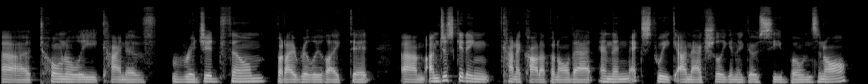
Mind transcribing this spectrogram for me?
uh, tonally kind of rigid film, but I really liked it. Um, I'm just getting kind of caught up in all that. And then next week, I'm actually going to go see Bones and All.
